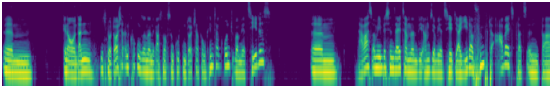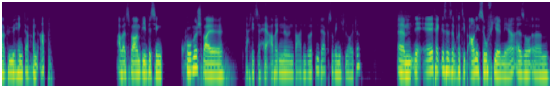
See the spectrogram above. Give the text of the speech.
Ähm, genau, und dann nicht nur Deutschland angucken, sondern da gab es noch so einen guten Deutschlandfunk-Hintergrund über Mercedes. Ähm, da war es irgendwie ein bisschen seltsam. Dann haben sie irgendwie erzählt, ja, jeder fünfte Arbeitsplatz in Bavü hängt davon ab. Aber es war irgendwie ein bisschen komisch, weil dachte ich so, hä, arbeiten in Baden-Württemberg so wenig Leute? Ähm, Im Endeffekt ist es im Prinzip auch nicht so viel mehr. Also ähm,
